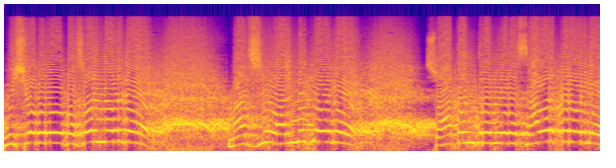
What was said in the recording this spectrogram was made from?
ವಿಶ್ವಗುರು ಬಸವಣ್ಣವರಿಗೆ ಮಹರ್ಷಿ ವಾಲ್ಮೀಕಿ ಅವರಿಗೆ. ಸ್ವಾತಂತ್ರ್ಯ ವೀರ ಸಾವರ್ಕರ್ ಅವರಿಗೆ.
